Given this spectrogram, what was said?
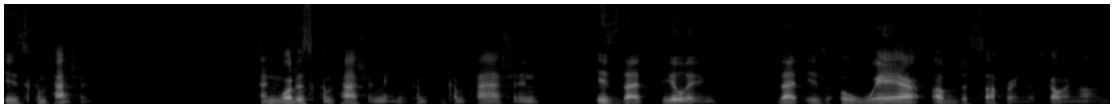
is compassion. And what does compassion mean? Com- compassion is that feeling that is aware of the suffering that's going on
